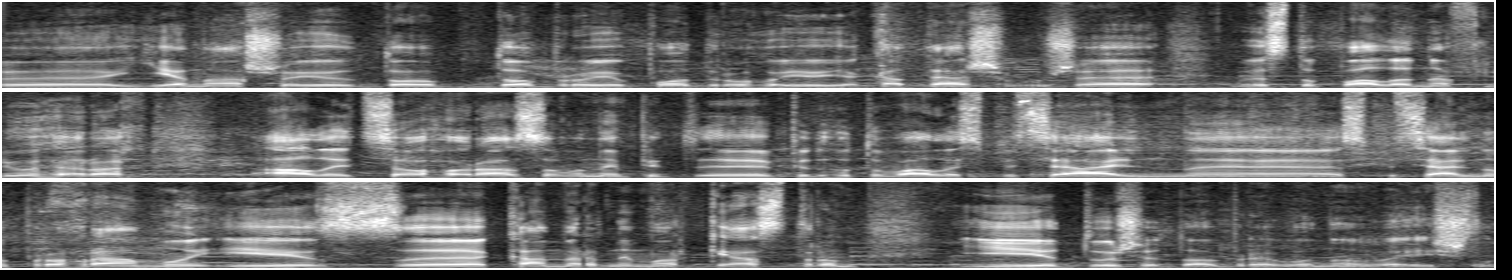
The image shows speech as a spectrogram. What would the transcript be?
е, є нашою доб- доброю подругою, яка теж вже виступала на флюгерах. Але цього разу вони під, е, підготували спеціальне, спеціальну програму із е, камерним оркестром, і дуже добре воно вийшло.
